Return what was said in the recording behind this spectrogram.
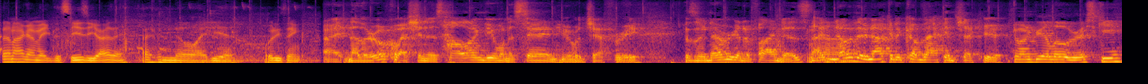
They're not gonna make this easy, are they? I have no idea. What do you think? All right, now the real question is how long do you want to stay in here with Jeffrey? Because they're never gonna find us. I know they're not gonna come back and check here. Do you want to be a little risky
